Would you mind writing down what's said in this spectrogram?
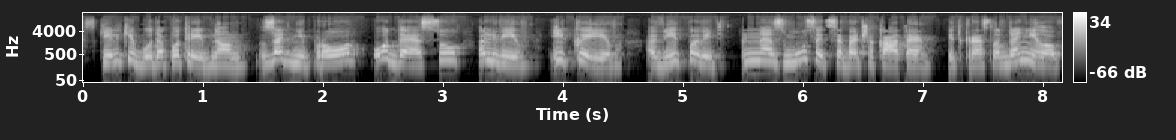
скільки буде потрібно за Дніпро, Одесу, Львів і Київ. Відповідь не змусить себе чекати, підкреслив Данілов.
